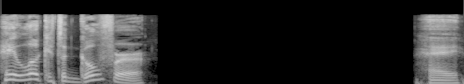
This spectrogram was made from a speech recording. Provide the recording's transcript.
Hey look, it's a gopher! Hey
